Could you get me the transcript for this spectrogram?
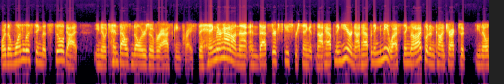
or the one listing that still got you know ten thousand dollars over asking price. They hang their hat on that, and that's their excuse for saying it's not happening here, not happening to me. Last thing that I put in contract took you know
